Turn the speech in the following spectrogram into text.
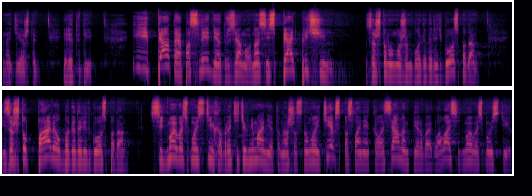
надежды и любви. И пятое, последнее, друзья мои, у нас есть пять причин, за что мы можем благодарить Господа, и за что Павел благодарит Господа – 7-8 стих, обратите внимание, это наш основной текст, послание к Колоссянам, 1 глава, 7-8 стих.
